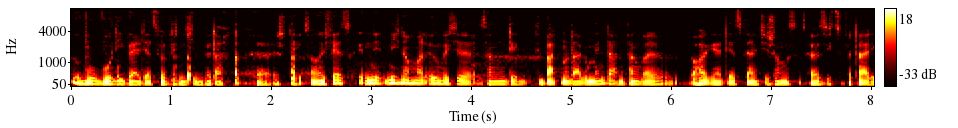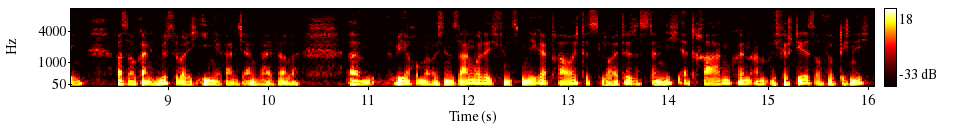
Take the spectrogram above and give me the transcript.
wo, wo, die Welt jetzt wirklich nicht im Verdacht äh, steht. Sondern ich will jetzt nicht nochmal irgendwelche sagen, De Debatten oder Argumente anfangen, weil Holger hätte jetzt gar nicht die Chance, äh, sich zu verteidigen, was auch gar nicht müsste, weil ich ihn ja gar nicht angreife. Aber ähm, wie auch immer, was ich nur sagen wollte, ich finde es mega traurig, dass Leute das dann nicht ertragen können, an, und ich verstehe das auch wirklich nicht,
